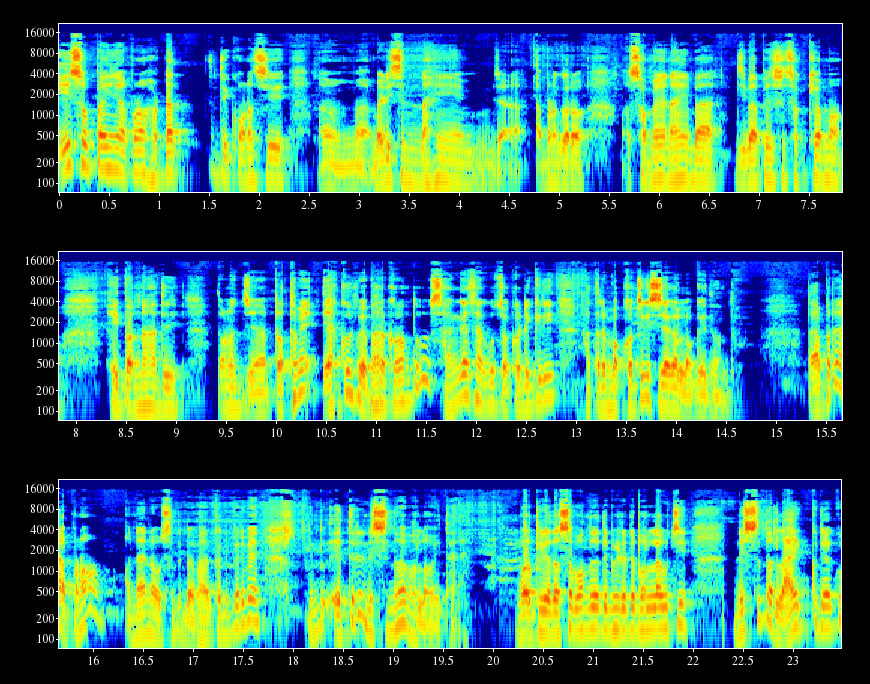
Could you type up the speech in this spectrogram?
ଏସବୁ ପାଇଁ ଆପଣ ହଠାତ୍ ଯଦି କୌଣସି ମେଡ଼ିସିନ ନାହିଁ ଆପଣଙ୍କର ସମୟ ନାହିଁ ବା ଯିବା ପାଇଁ ସେ ସକ୍ଷମ ହେଇପାରୁନାହାନ୍ତି ତେଣୁ ପ୍ରଥମେ ୟାକୁ ବ୍ୟବହାର କରନ୍ତୁ ସାଙ୍ଗେ ସାଙ୍ଗେ ଚକଟିକିରି ହାତରେ ମକଚିକି ସେ ଜାଗାରେ ଲଗାଇ ଦିଅନ୍ତୁ। ତାପରେ ଆପଣ ଅନ୍ୟାନ୍ୟ ଔଷଧ ବ୍ୟବହାର କରିପାରିବେ କିନ୍ତୁ ଏଥିରେ ନିଶ୍ଚିନ୍ତ ଭାବେ ଭଲ ହୋଇଥାଏ। ମୋର ପ୍ରିୟ ଦର୍ଶକ ବନ୍ଧୁ ଯଦି ଭିଡ଼ିଓଟି ଭଲ ଲାଗୁଛି ନିଶ୍ଚିତ ଲାଇକ୍ କରିବାକୁ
